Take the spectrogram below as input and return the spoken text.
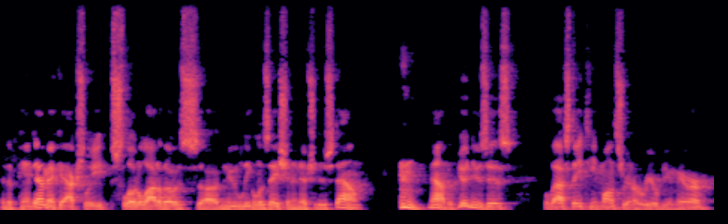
And the pandemic actually slowed a lot of those uh, new legalization initiatives down. now, the good news is the last 18 months are in a rearview mirror.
